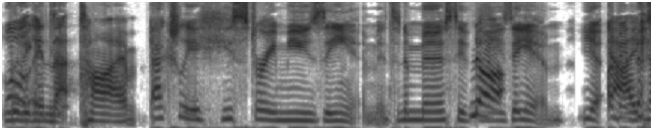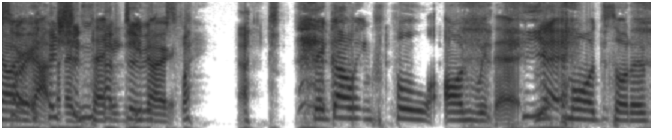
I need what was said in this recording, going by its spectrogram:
Well, living in that time. Actually, a history museum. It's an immersive No. museum. Yeah, Yeah, I know sorry, that, I shouldn't have to you know, explain that. They're going full on with it. Yeah. Miss Maud sort of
